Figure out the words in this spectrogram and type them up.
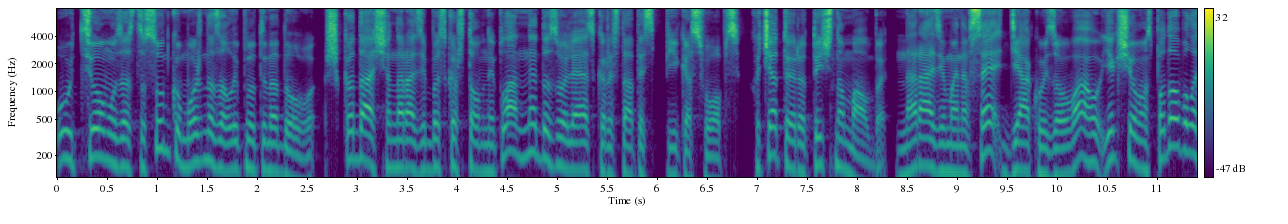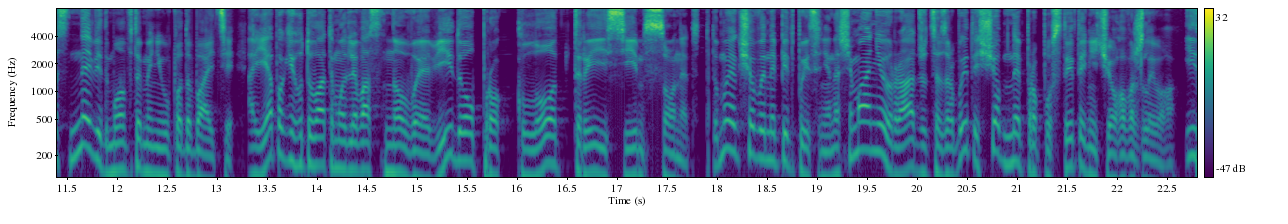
У цьому застосунку можна залипнути надовго. Шкода, що наразі безкоштовний план не дозволяє скористатись Pika Swaps, хоча теоретично мав би. Наразі в мене все. Дякую за увагу. Якщо вам сподобалось, не відмовте мені у подобайці. А я поки готуватиму для вас нове відео про Claude 3.7 Sonnet. Тому, якщо ви не підписані на Шиманію, раджу це зробити, щоб не пропустити нічого важливого. І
